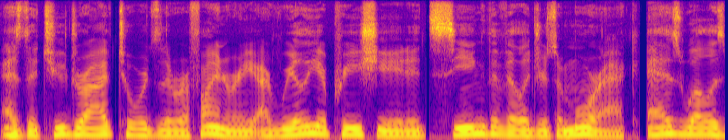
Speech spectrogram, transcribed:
As the two drive towards the refinery, I really appreciated seeing the villagers of Morak, as well as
